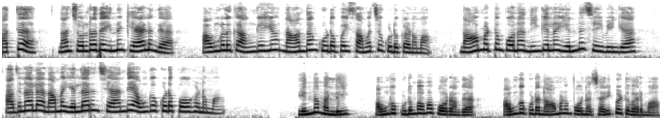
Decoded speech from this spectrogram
அத்தை நான் சொல்றதை இன்னும் கேளுங்க. அவங்களுக்கு அங்கேயும் நான் தான் கூட போய் சமைச்சு கொடுக்கணுமா? நான் மட்டும் போனா நீங்க எல்லாம் என்ன செய்வீங்க? அதனால நாம எல்லாரும் சேர்ந்தே அவங்க கூட போகணுமா? என்ன மல்லி? அவங்க குடும்பமா போறாங்க. அவங்க கூட நாமளும் போன சரிப்பட்டு வருமா?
